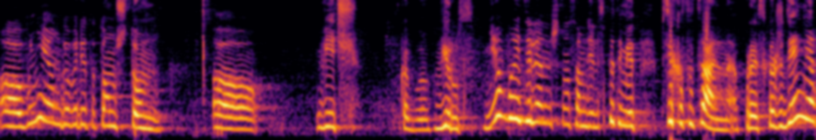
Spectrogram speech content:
Э, в ней он говорит о том, что э, ВИЧ, как бы вирус не выделен, что на самом деле СПИД имеет психосоциальное происхождение,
